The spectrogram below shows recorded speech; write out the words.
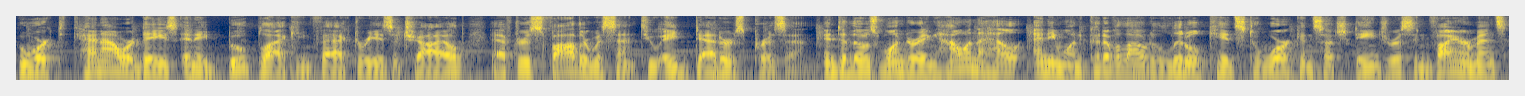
who who worked 10 hour days in a bootblacking factory as a child after his father was sent to a debtor's prison. And to those wondering how in the hell anyone could have allowed little kids to work in such dangerous environments,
